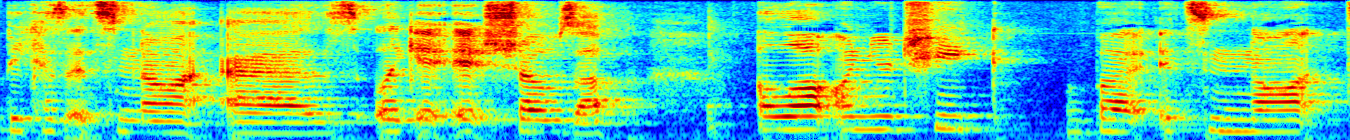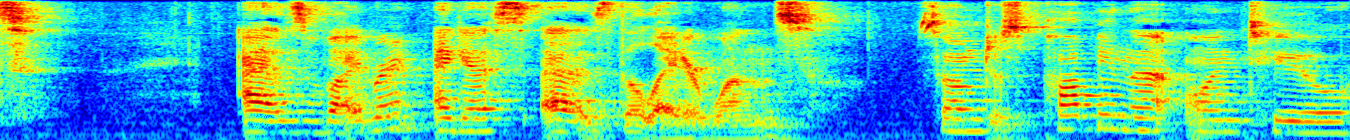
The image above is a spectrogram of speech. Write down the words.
because it's not as, like it, it shows up a lot on your cheek, but it's not as vibrant, I guess, as the lighter ones. So I'm just popping that onto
